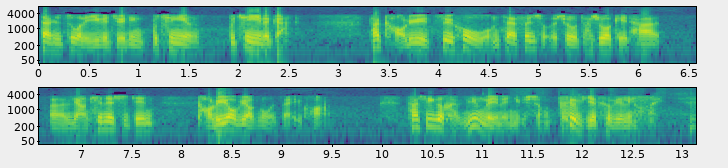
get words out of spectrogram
但是做了一个决定不轻易不轻易的改。她考虑最后我们在分手的时候，她说给她呃两天的时间，考虑要不要跟我在一块儿。她是一个很另类的女生，特别特别另类。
